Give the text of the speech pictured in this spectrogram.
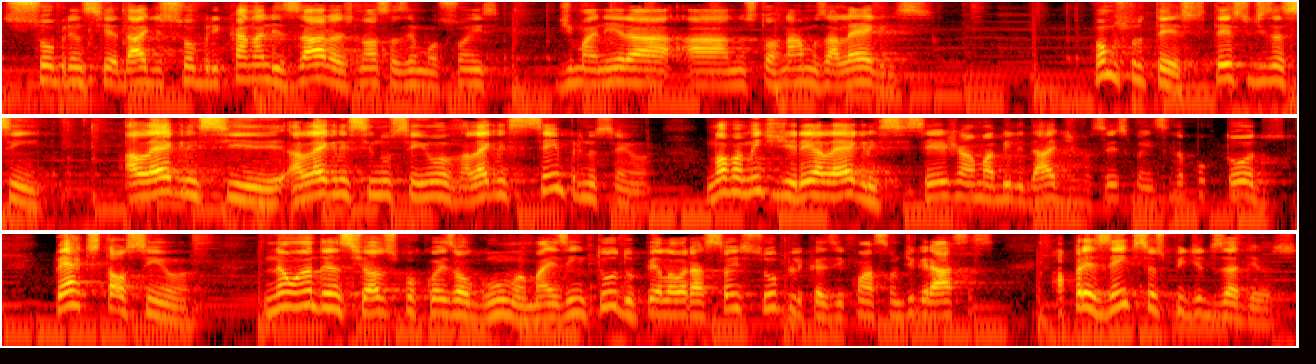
sobre ansiedade, sobre canalizar as nossas emoções de maneira a nos tornarmos alegres? Vamos para o texto. O texto diz assim: Alegrem-se, alegrem-se no Senhor, alegrem-se sempre no Senhor. Novamente direi: alegrem-se, seja a amabilidade de vocês conhecida por todos. Perto está o Senhor. Não andem ansiosos por coisa alguma, mas em tudo, pela oração e súplicas e com ação de graças, Apresente seus pedidos a Deus,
